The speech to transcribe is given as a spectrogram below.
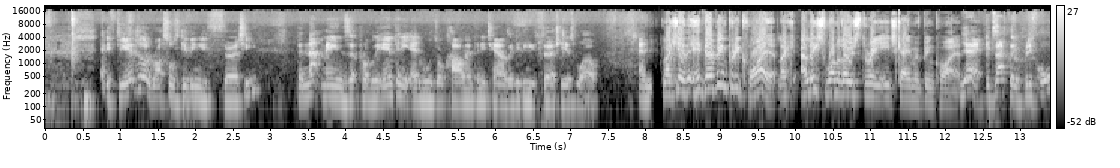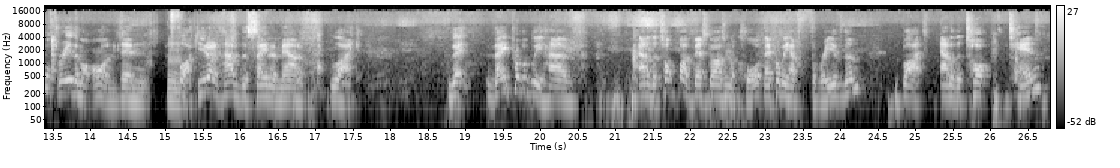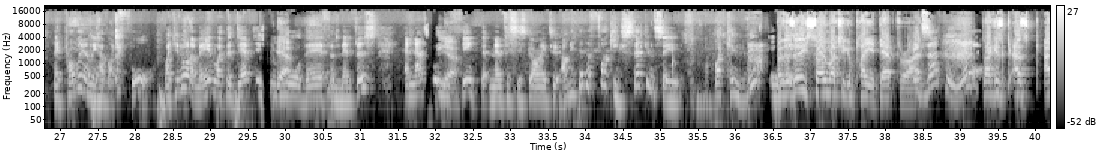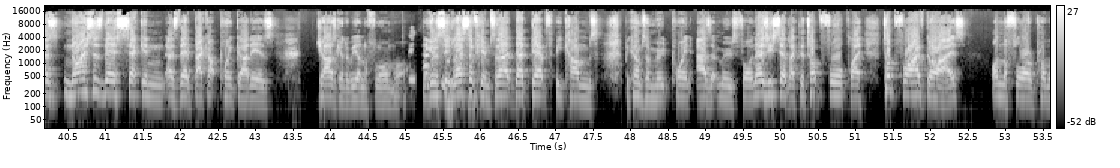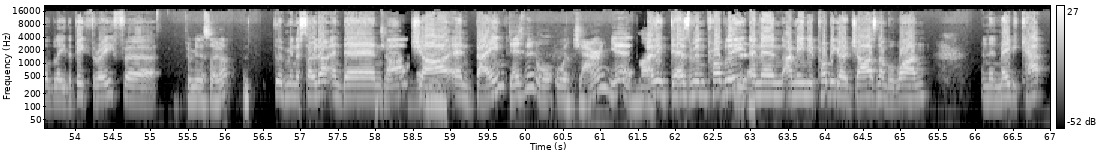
if D'Angelo Russell's giving you thirty, then that means that probably Anthony Edwards or Karl-Anthony Towns are giving you thirty as well. And Like, yeah, they- they've been pretty quiet. Like, at least one of those three each game have been quiet. yeah, exactly. But if all three of them are on, then hmm. fuck, you don't have the same amount of like that. They probably have out of the top five best guys on the court, they probably have three of them. But out of the top ten, they probably only have like four. Like you know what I mean? Like the depth is Yeah. more there for Memphis, and that's where you Yeah. think that Memphis is going to. I mean, they're the fucking second seed, like convincing. But there's only so much you can play your depth, right? exactly yeah. Like as as as nice as their second as their backup point guard is, Ja's going to be on the floor more. You're going to see less of him, so that, that depth becomes becomes a moot point as it moves forward. And as you said, like the top four play, top five guys on the floor are probably the big three for for Minnesota. the Minnesota, and then Ja Ja, and Bane. Desmond or, or Jaron, yeah. Like, I think Desmond probably, Yeah. and then I mean you'd probably go Ja's number one, and then maybe KAT,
